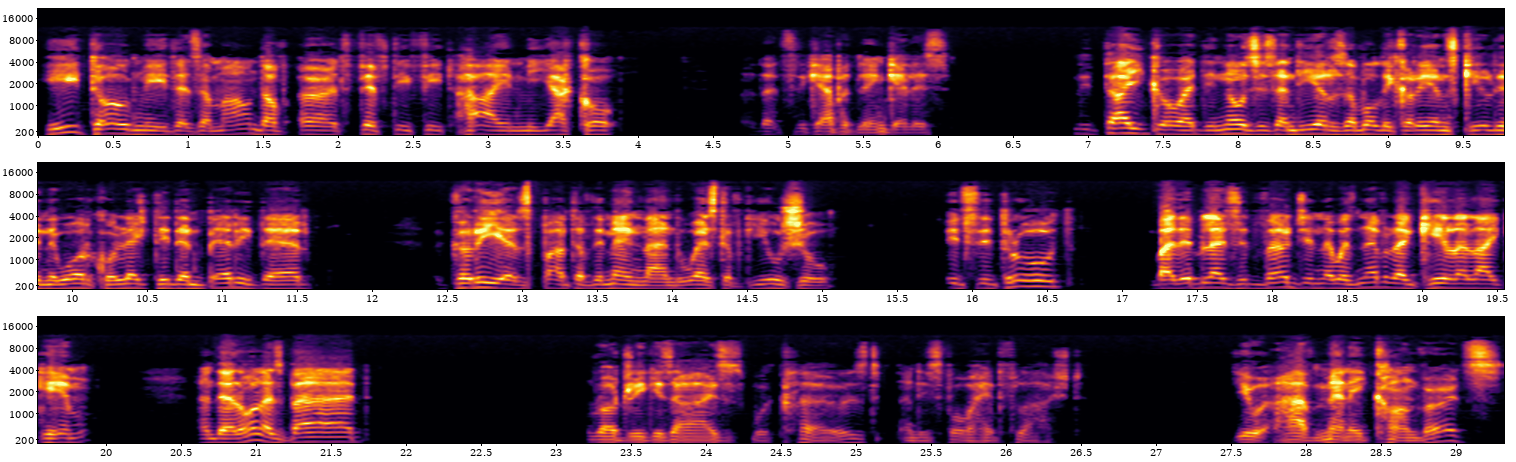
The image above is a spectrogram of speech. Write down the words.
He told me there's a mound of earth fifty feet high in Miyako. That's the capital Ingeles. The Taiko had the noses and ears of all the Koreans killed in the war collected and buried there. Korea's part of the mainland west of Kyushu. It's the truth. By the Blessed Virgin, there was never a killer like him. And they're all as bad. Rodriguez's eyes were closed, and his forehead flushed. Do you have many converts?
